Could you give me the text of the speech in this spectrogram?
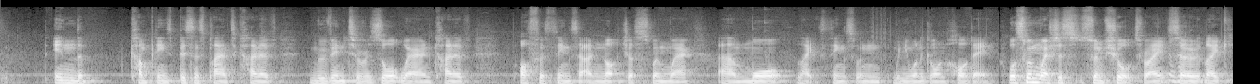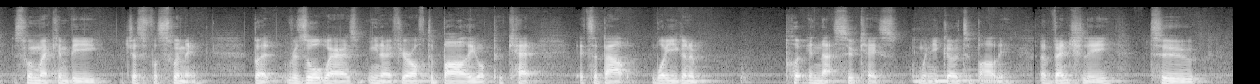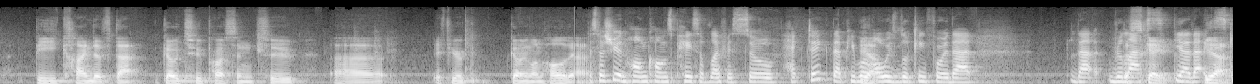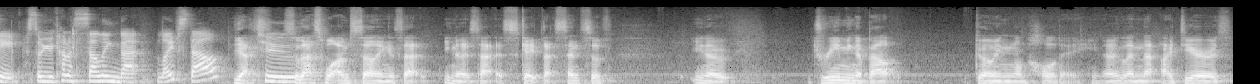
in the company's business plan to kind of move into resort wear and kind of offer things that are not just swimwear, um, more like things when, when you want to go on holiday. Well, swimwear is just swim shorts, right? So like swimwear can be just for swimming, but resort wear is, you know, if you're off to Bali or Phuket, it's about what you're going to put in that suitcase when you go to Bali. Eventually, to be kind of that go-to person to uh, if you're going on holiday. Especially in Hong Kong's pace of life is so hectic that people are always looking for that that relaxed Escape. yeah that Yeah. escape. So you're kind of selling that lifestyle Yes. to So that's what I'm selling is that you know it's that escape, that sense of you know dreaming about going on holiday, you know, and that idea is,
